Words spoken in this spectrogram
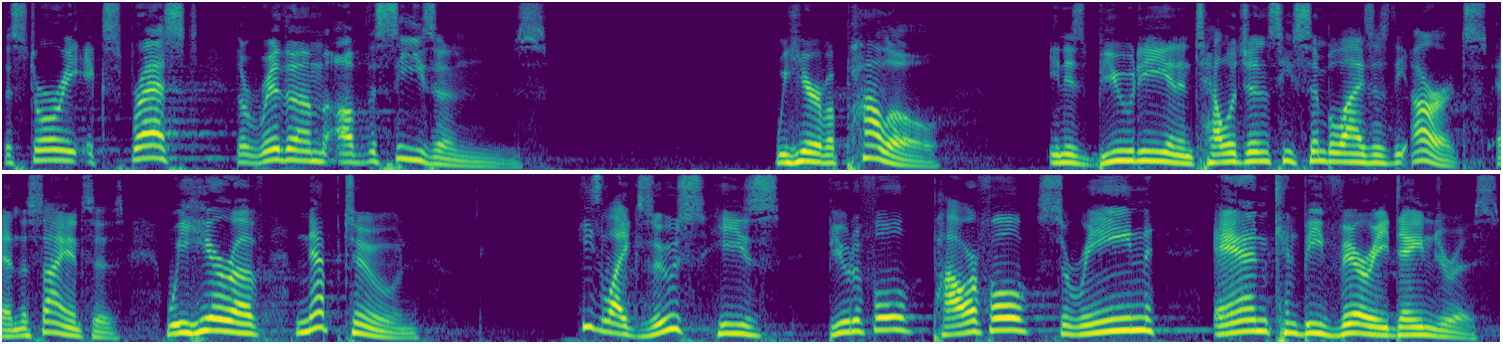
The story expressed the rhythm of the seasons. We hear of Apollo. In his beauty and intelligence, he symbolizes the arts and the sciences. We hear of Neptune. He's like Zeus. He's beautiful, powerful, serene, and can be very dangerous.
